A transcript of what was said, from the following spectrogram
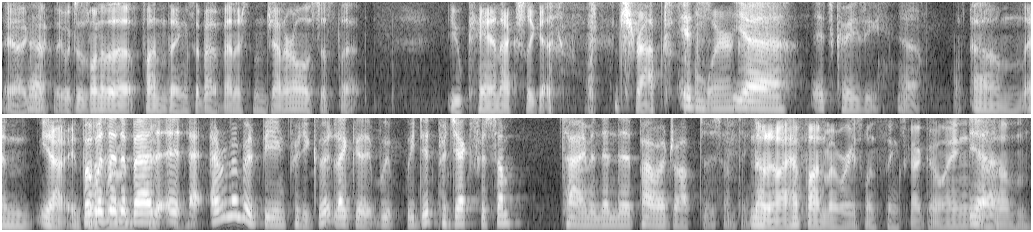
yeah, exactly. Which is one of the fun things about Venice in general is just that you can actually get trapped it's somewhere. yeah, it's crazy. Yeah. Um, and yeah, But was it a bad? It, I remember it being pretty good. Like uh, we we did project for some time, and then the power dropped or something. No, no, I have fond memories once things got going. Yeah. Um,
